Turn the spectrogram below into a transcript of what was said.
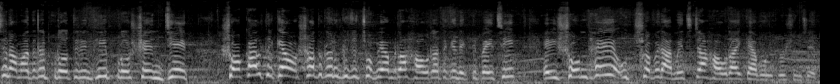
রয়েছেন আমাদের প্রতিনিধি প্রসেনজিৎ সকাল থেকে অসাধারণ কিছু ছবি আমরা হাওড়া থেকে দেখতে পেয়েছি এই সন্ধে উৎসবের আমেজটা হাওড়ায় কেমন প্রসেনজিৎ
